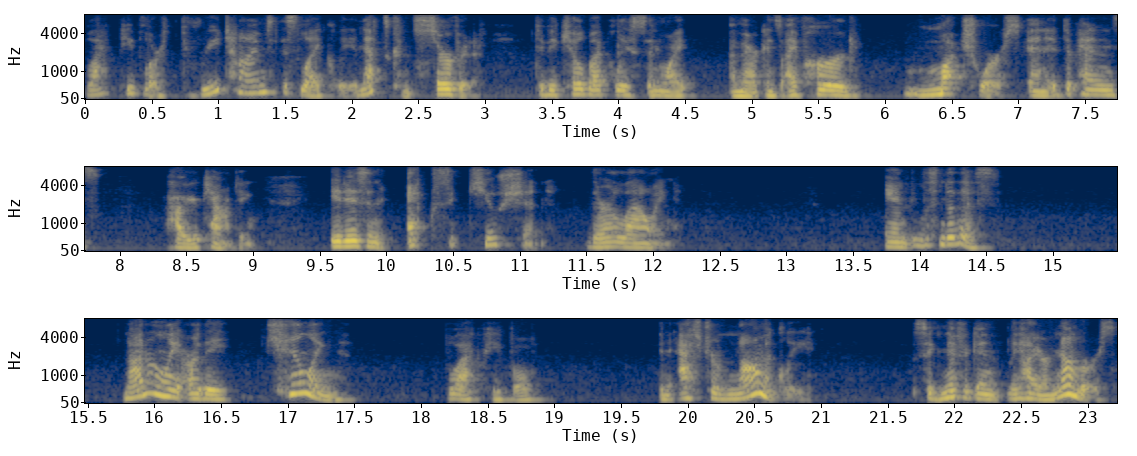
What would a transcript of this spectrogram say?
black people are three times as likely, and that's conservative, to be killed by police than white Americans. I've heard much worse. And it depends how you're counting. It is an execution they're allowing. And listen to this not only are they killing Black people in astronomically significantly higher numbers,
